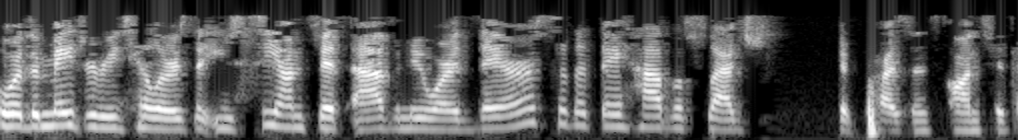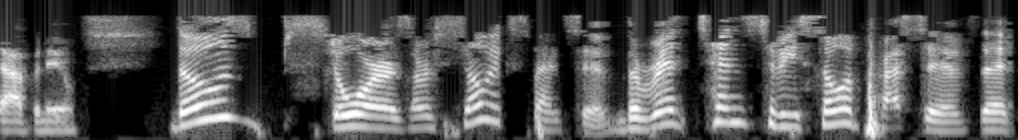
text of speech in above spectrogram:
or the major retailers that you see on Fifth Avenue are there so that they have a flagship presence on Fifth Avenue. Those stores are so expensive. The rent tends to be so oppressive that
